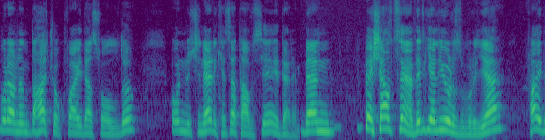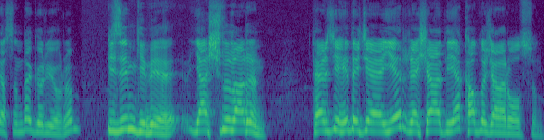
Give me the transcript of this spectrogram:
Buranın daha çok faydası oldu. Onun için herkese tavsiye ederim. Ben 5-6 senedir geliyoruz buraya. Faydasını da görüyorum. Bizim gibi yaşlıların tercih edeceği yer Reşadiye kablocalar olsun.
